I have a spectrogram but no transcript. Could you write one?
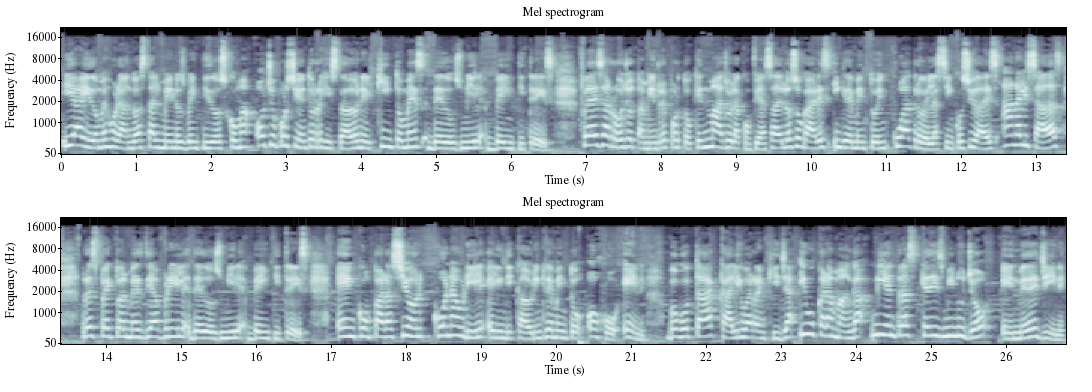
y ha ido mejorando hasta el menos 22,8% registrado en el quinto mes de 2023. Fede Desarrollo también reportó que en mayo la confianza de los hogares incrementó en cuatro de las cinco ciudades analizadas respecto al mes de abril de 2023. En comparación con abril, el indicador incrementó, ojo, en Bogotá, Cali, Barranquilla y Bucaramanga, mientras que disminuyó en Medellín.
